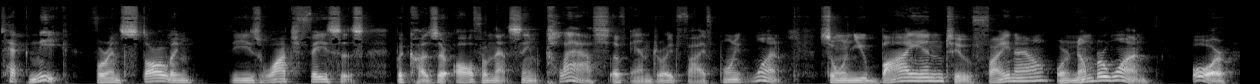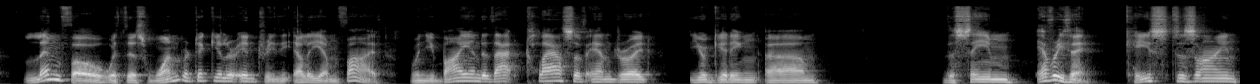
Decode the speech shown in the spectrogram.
technique for installing these watch faces because they're all from that same class of Android 5.1. So when you buy into Finow or number one or Lemfo with this one particular entry, the LEM5, when you buy into that class of Android, you're getting um, the same everything case design,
